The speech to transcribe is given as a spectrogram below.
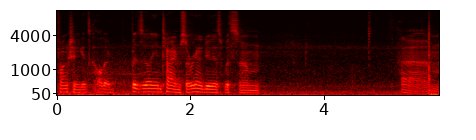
function gets called a bazillion times. So we're going to do this with some. Um,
